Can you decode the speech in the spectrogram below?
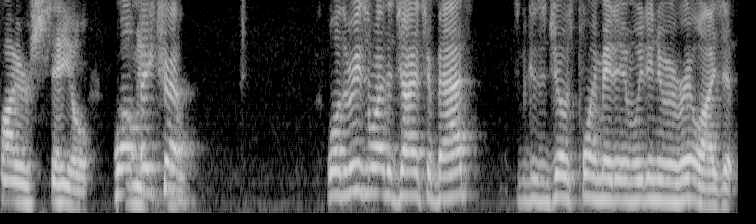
fire sale. Well, hey. Trev. Well, the reason why the Giants are bad is because of Joe's point made it, and we didn't even realize it.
